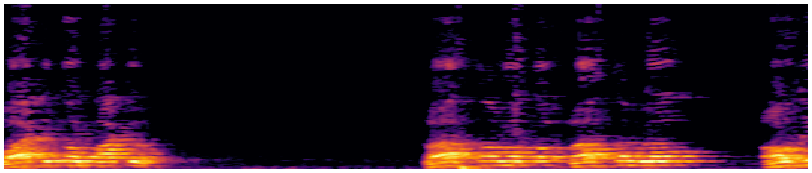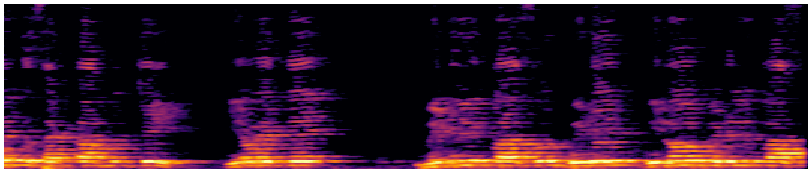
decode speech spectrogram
వాటితో పాటు రాష్ట్రంలో రాష్ట్రంలో హౌసింగ్ సెక్టార్ నుంచి ఏవైతే middle class below middle class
